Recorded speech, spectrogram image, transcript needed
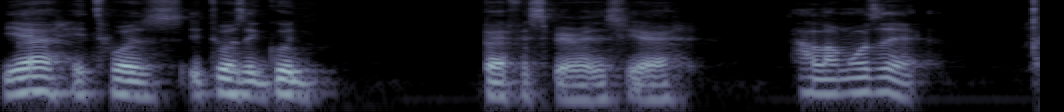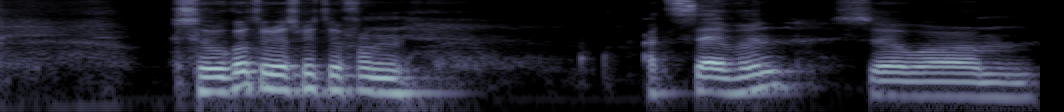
yeah, it was it was a good birth experience. Yeah. How long was it? So we got to the hospital from at seven. So um,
